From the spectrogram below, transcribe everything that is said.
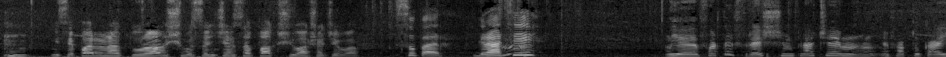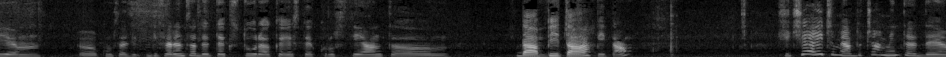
mi se pare natural și o să încerc să fac și eu așa ceva. Super! Grații! Mm. E foarte fresh și îmi place mm, faptul că ai, mm, uh, cum să zic, diferența de textură, că este crustiantă. Da, pita. pita. Și ce aici mi-aduce aminte de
